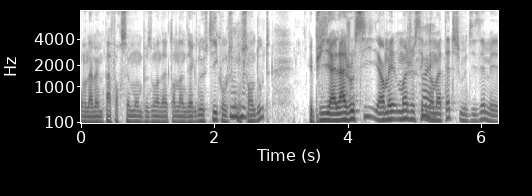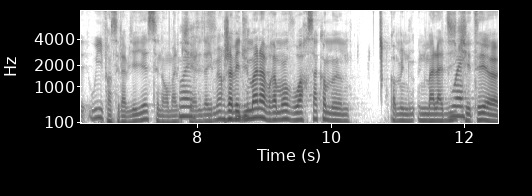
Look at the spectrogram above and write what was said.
on n'a même pas forcément besoin d'attendre un diagnostic, on, Mhm. s'en doute. Et puis, a l'âge aussi. hein, mais moi, je sais que dans ma tête, je me disais Mais oui, enfin, c'est la vieillesse, c'est normal qu'il y ait. Alzheimer. J'avais du Mhm. mal à vraiment voir ça comme, euh, comme une, une maladie Ouais. qui était. euh,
